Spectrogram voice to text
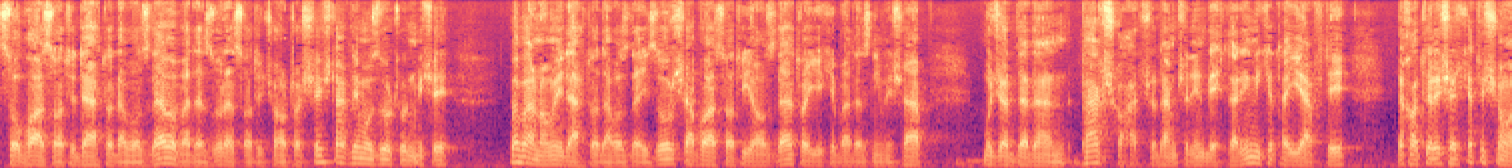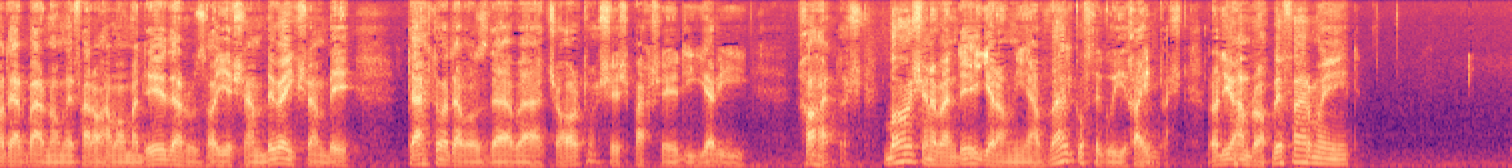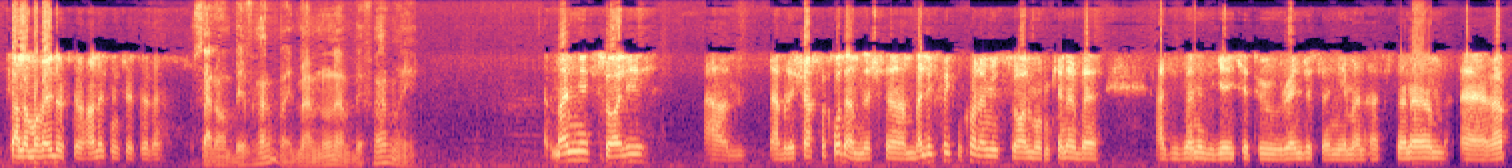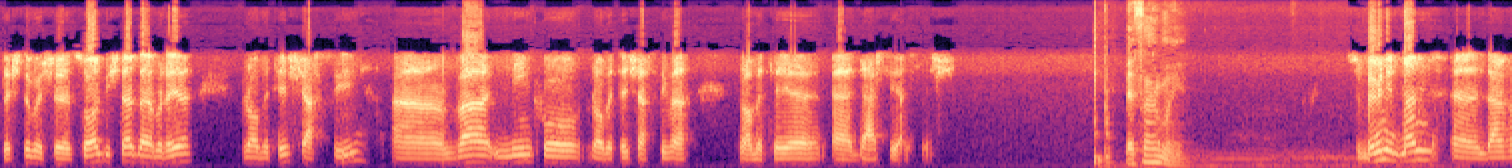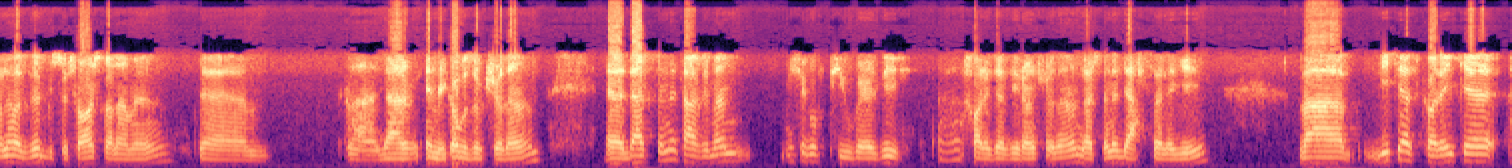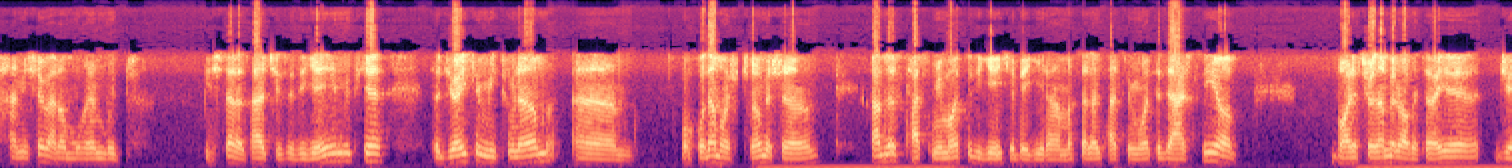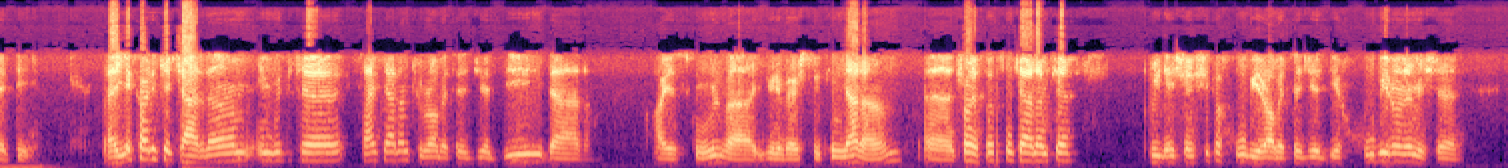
صبح از ساعت ده تا دوازده و بعد از ظهر از ساعت چهار تا شش تقدیم حضورتون میشه و برنامه ده تا دوازده ظهر شب از ساعت یازده تا یک بعد از نیمه شب مجددا پخش خواهد شد. همچنین بهترینی که تا هفته به خاطر شرکت شما در برنامه فراهم آمده در روزهای شنبه و یک شنبه ده تا دوازده و چهار تا شش پخش دیگری خواهد داشت. با شنونده گرامی اول گفتگویی خواهیم داشت. رادیو همراه بفرمایید. سلام آقای دکتر حالتون چطوره؟ سلام بفرمایید. ممنونم. بفرمایید. من یک سوالی درباره شخص خودم داشتم ولی فکر می‌کنم این سوال ممکنه به عزیزان دیگه ای که تو رنج سنی من هستنم رفت داشته باشه. سوال بیشتر درباره رابطه شخصی و لینک و رابطه شخصی و رابطه درسی هستش. بفرمایید. ببینید من در حال حاضر 24 سالمه در امریکا بزرگ شدم. در سن تقریبا میشه گفت پیوبردی خارج از ایران شدم در سن ده سالگی. و یکی از کارهایی که همیشه برام مهم بود بیشتر از هر چیز دیگه این بود که تا جایی که می‌تونم با خودم آشنا بشم قبل از تصمیمات دیگه ای که بگیرم مثلا تصمیمات درسی یا وارد شدن به رابطه های جدی. و یه کاری که کردم این بود که سعی کردم تو رابطه جدی در high school و university نرم چون احساس می‌کردم که relationship خوبی رابطه جدی خوبی رو نمیشه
